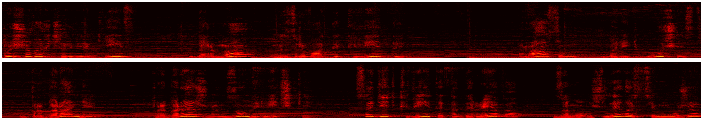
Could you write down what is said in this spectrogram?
дощових черв'яків, дарма не зривати квіти. Разом беріть участь у прибиранні прибережної зони річки, садіть квіти та дерева, за можливості може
